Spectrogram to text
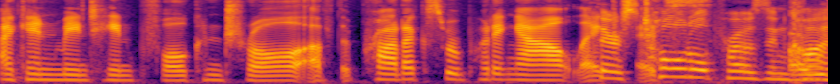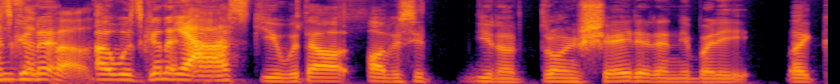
I can maintain full control of the products we're putting out. Like There's total pros and I was cons gonna of both. I was gonna Yeah. ask you without obviously you know throwing shade at anybody like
